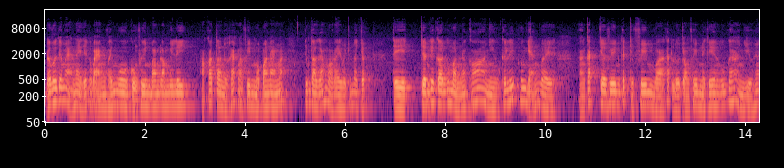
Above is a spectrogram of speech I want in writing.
Đối với cái máy ảnh này thì các bạn phải mua cuộn phim 35mm hoặc có tên được khác là phim 135 á, chúng ta gắn vào đây và chúng ta chụp. Thì trên cái kênh của mình nó có nhiều cái clip hướng dẫn về à, cách chơi phim, cách chụp phim và cách lựa chọn phim này kia cũng khá là nhiều ha.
